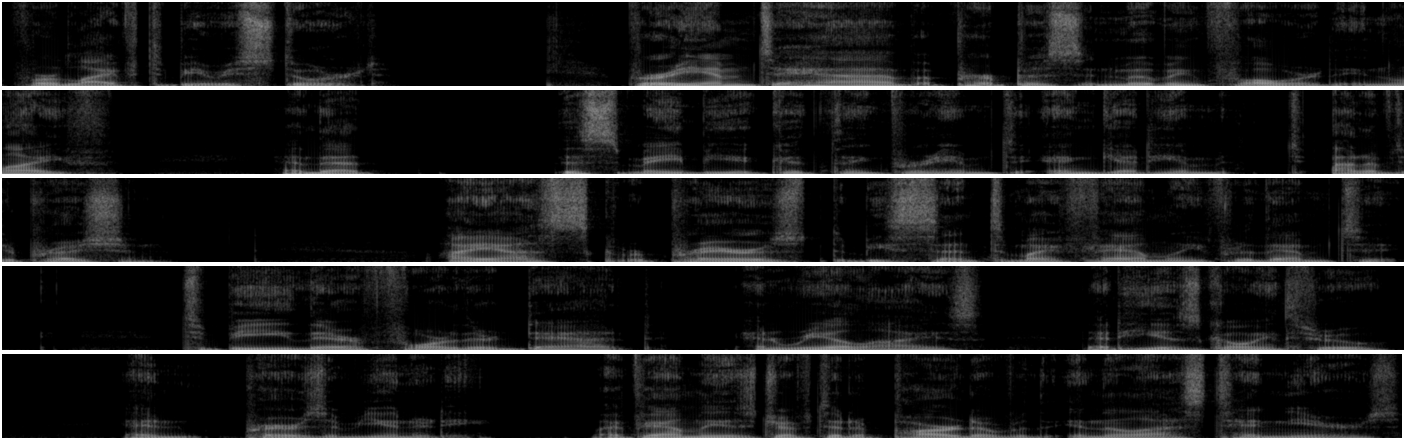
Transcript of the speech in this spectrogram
for life to be restored, for him to have a purpose in moving forward in life, and that this may be a good thing for him to, and get him out of depression. I ask for prayers to be sent to my family for them to, to be there for their dad and realize that he is going through and prayers of unity. My family has drifted apart over the, in the last 10 years.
